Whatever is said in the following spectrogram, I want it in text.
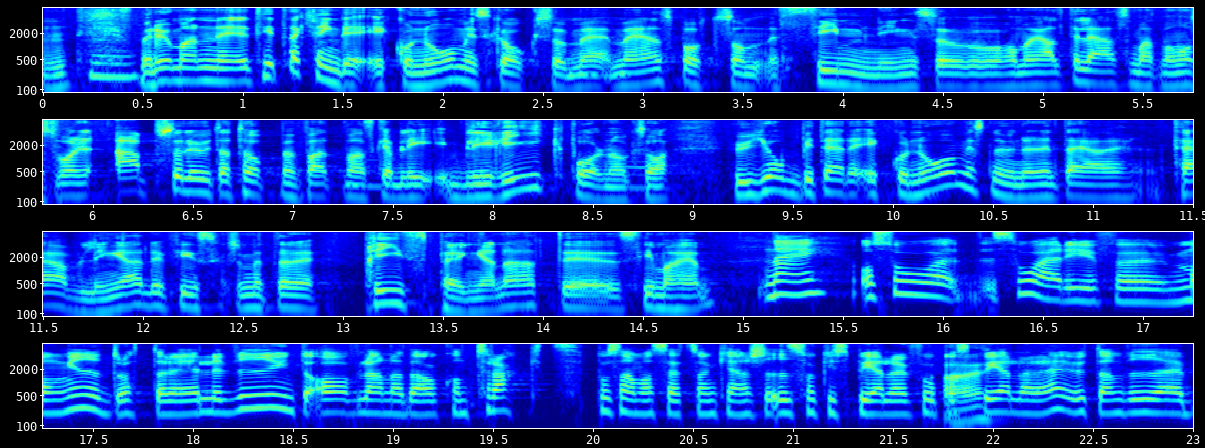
Mm. Men om man eh, tittar kring det ekonomiska också, med, med en sport som simning så har man ju alltid läst om att man måste vara i den absoluta toppen för att man ska bli, bli rik på den också. Hur jobbigt är det ekonomiskt nu när det inte är tävlingar? Det finns liksom inte prispengarna att eh, simma hem. Nej, och så, så är det ju för många idrottare. Eller vi är ju inte avlönade av kontrakt på samma sätt som kanske ishockeyspelare, fotbollsspelare. Utan vi är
